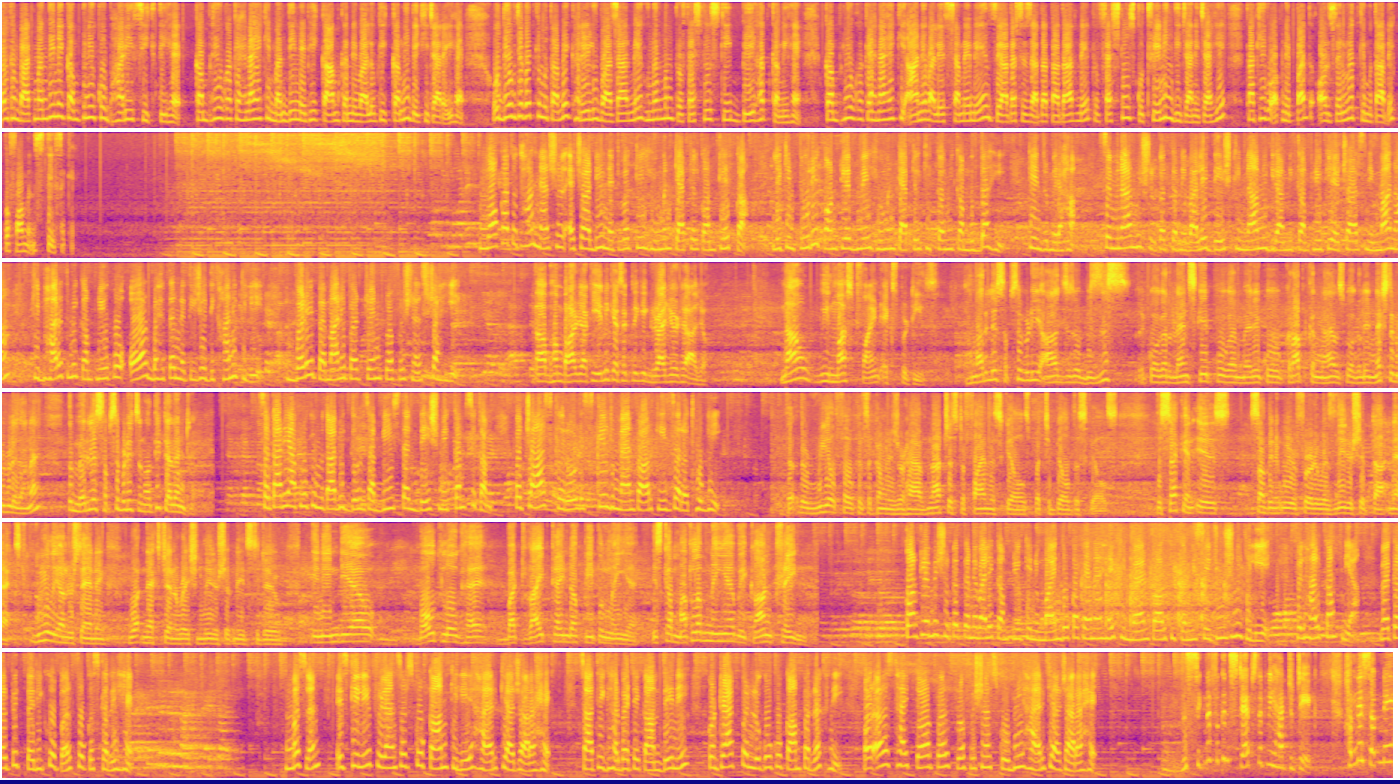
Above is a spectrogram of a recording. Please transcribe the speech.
Welcome back मंदी ने कंपनियों को भारी सीख दी है। कंपनियों का कहना है कि मंदी में भी काम करने वालों की कमी देखी जा रही है। उद्योग जगत के मुताबिक घरेलू बाज़ार में हुनरमंद प्रोफेशनल्स की बेहद कमी है। कंपनियों का कहना है कि आने वाले समय में ज़्यादा से ज़्यादा तादाद में प्रोफेशनल्स को ट्रेनिंग दी जानी चाहिए ताकि वो अपने पद और ज़रूरत के मुताबिक परफॉर्मेंस दे सके। मौका तो था नेशनल एचआरडी नेटवर्क के ह्यूमन कैपिटल कॉन्क्लेव का। लेकिन पूरे कॉन्क्लेव में ह्यूमन कैपिटल की कमी का मुद्दा ही केंद्र में रहा। सेमिनार में शिरकत करने वाले देश की नामी गिरामी कंपनियों के एचआर ने माना कि भारत में कंपनियों को और बेहतर नतीजे दिखाने के लिए बड़े पैमाने पर ट्रेन प्रोफेशनल्स चाहिए। अब हम बाहर जाके ये नहीं कह सकते कि ग्रेजुएट है आ जाओ। Now we must find expertise हमारे लिए सबसे बड़ी आज जो बिज़नेस को अगर लैंडस्केप को अगर मेरे को क्राफ्ट करना है उसको अगले नेक्स्ट लेवल पे ले जाना है तो मेरे लिए सबसे बड़ी चुनौती टैलेंट है। सरकारी आंकड़ों के मुताबिक 2020 तक देश में कम से कम 50 करोड़ स्किल्ड मैन पावर की ज़रूरत होगी the, the real focus that companies are have, not just to find the skills, but to build the skills. The second is something that we refer to as leadership.next, really understanding what next generation leadership needs to do. In India बहुत लोग हैं but right kind of people नहीं है इसका मतलब नहीं है we can't train conclave में शिरकत करने वाले कंपनियों के नुमाइंदों का कहना है कि मैन पावर की कमी से जूझने के लिए फ़िलहाल कंपनियाँ वैकल्पिक तरीकों पर फोकस कर रही हैं। मसलन, इसके लिए फ्रीलांसर्स को काम के लिए हायर किया जा रहा है साथ ही घर बैठे काम देने, कॉन्ट्रैक्ट पर लोगों को काम पर रखने और अस्थायी तौर पर प्रोफेशनल्स को भी हायर किया जा रहा है the significant steps that we had to take हमने सबने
